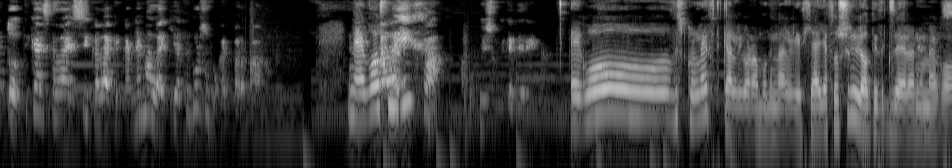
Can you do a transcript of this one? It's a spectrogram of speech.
από το τι κάνεις καλά εσύ καλά και καμιά μαλακία, δεν μπορούσα να πω κάτι παραπάνω. Ναι, εγώ, ας Αλλά πούμε, είχα από πίσω μου την Κατερίνα. εγώ δυσκολεύτηκα λίγο να πω την αλήθεια, γι' αυτό σου λέω ότι δεν ξέρω αν είμαι εγώ.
